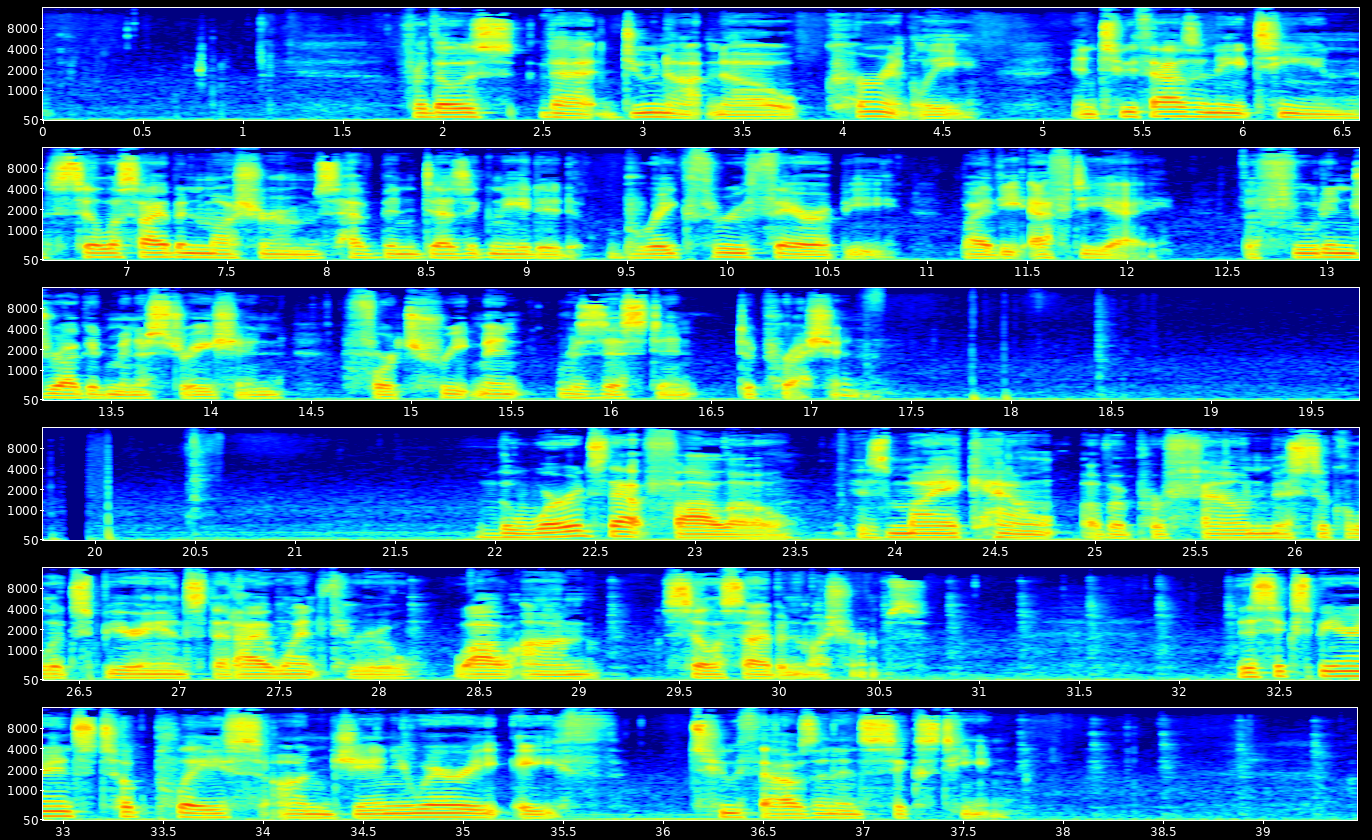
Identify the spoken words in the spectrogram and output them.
For those that do not know, currently, in 2018, psilocybin mushrooms have been designated breakthrough therapy by the FDA, the Food and Drug Administration, for treatment resistant depression. The words that follow is my account of a profound mystical experience that I went through while on psilocybin mushrooms. This experience took place on January 8th, 2016.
